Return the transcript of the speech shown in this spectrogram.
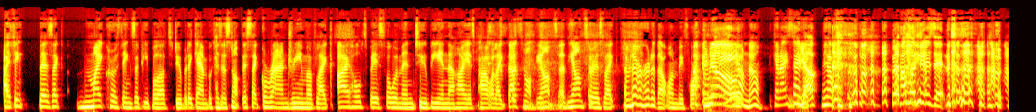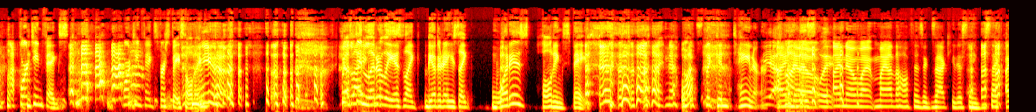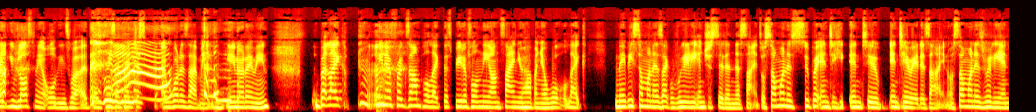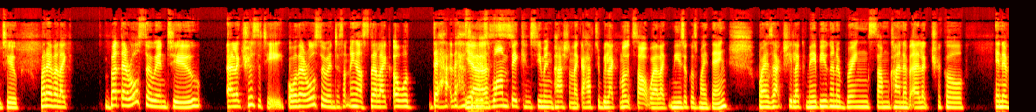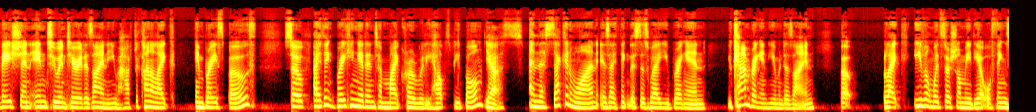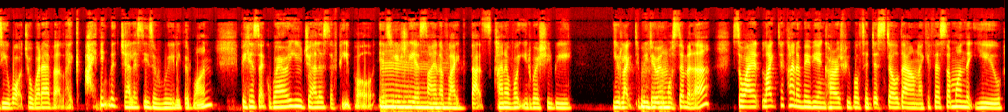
I think there's like micro things that people love to do, but again, because it's not this like grand dream of like I hold space for women to be in their highest power. Like that's not the answer. The answer is like I've never heard of that one before. know. I don't know. Can I sign up? Yeah. How much is it? 14 figs. 14 figs for space holding. yeah. Justin literally is like, the other day, he's like, what is holding space? I know. What's the container? Yeah, I know. honestly. I know. My my other half is exactly the same. It's like I, you've lost me at all these words. Like, like, I just, what does that mean? You know what I mean? But like, you know, for example, like this beautiful neon sign you have on your wall, like maybe someone is like really interested in the signs, or someone is super into into interior design, or someone is really into whatever. Like, but they're also into electricity, or they're also into something else. They're like, oh well. There, ha- there has to be this one big consuming passion. Like I have to be like Mozart, where like music was my thing. Whereas actually, like maybe you're going to bring some kind of electrical innovation into interior design and you have to kind of like embrace both. So I think breaking it into micro really helps people. Yes. And the second one is I think this is where you bring in, you can bring in human design, but like even with social media or things you watch or whatever, like I think that jealousy is a really good one because like where are you jealous of people is usually a sign of like mm. that's kind of what you'd wish you'd be you'd like to be doing mm-hmm. or similar. So I like to kind of maybe encourage people to distill down like if there's someone that you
